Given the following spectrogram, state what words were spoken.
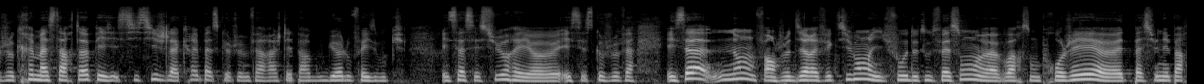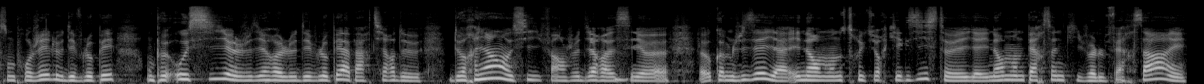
je crée ma start-up et si si je la crée parce que je vais me faire racheter par Google ou Facebook. Et ça c'est sûr et, et c'est ce que je veux faire. Et ça non, enfin je veux dire effectivement, il faut de toute façon avoir son projet, être passionné par son projet, le développer. On peut aussi je veux dire le développer à partir de de rien aussi. Enfin je veux dire mm. c'est comme je disais, il y a énormément de structures qui existe. Il y a énormément de personnes qui veulent faire ça et,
